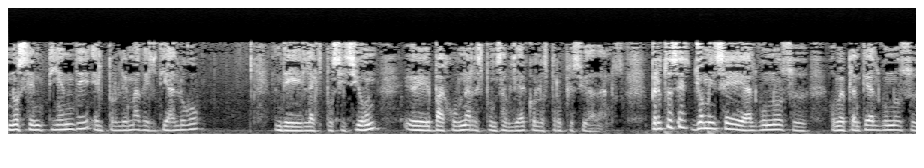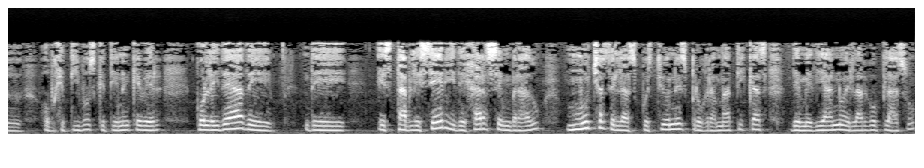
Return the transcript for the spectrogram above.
no se entiende el problema del diálogo de la exposición eh, bajo una responsabilidad con los propios ciudadanos. Pero entonces yo me hice algunos eh, o me planteé algunos eh, objetivos que tienen que ver con la idea de, establecer y dejar sembrado muchas de las cuestiones programáticas de mediano y largo plazo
